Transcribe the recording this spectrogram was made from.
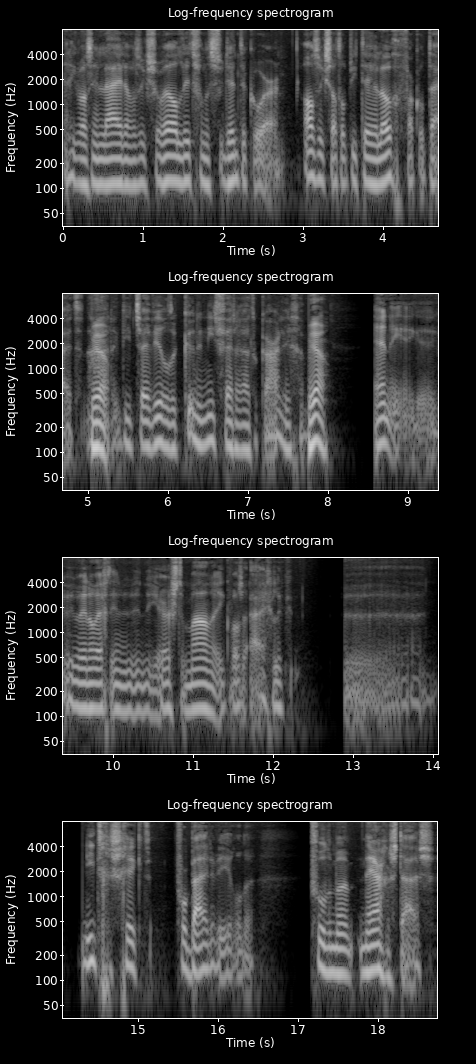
En ik was in Leiden, was ik zowel lid van het studentenkoor als ik zat op die theologenfaculteit. Nou, Ja. die twee werelden kunnen niet verder uit elkaar liggen. Ja. En ik, ik, ik weet nog echt in, in de eerste maanden, ik was eigenlijk eh, niet geschikt voor beide werelden. Ik voelde me nergens thuis.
